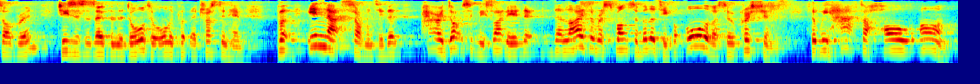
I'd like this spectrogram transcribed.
sovereign. Jesus has opened the door to all who put their trust in him. But in that sovereignty, that paradoxically, slightly, there lies a responsibility for all of us who are Christians that we have to hold on.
